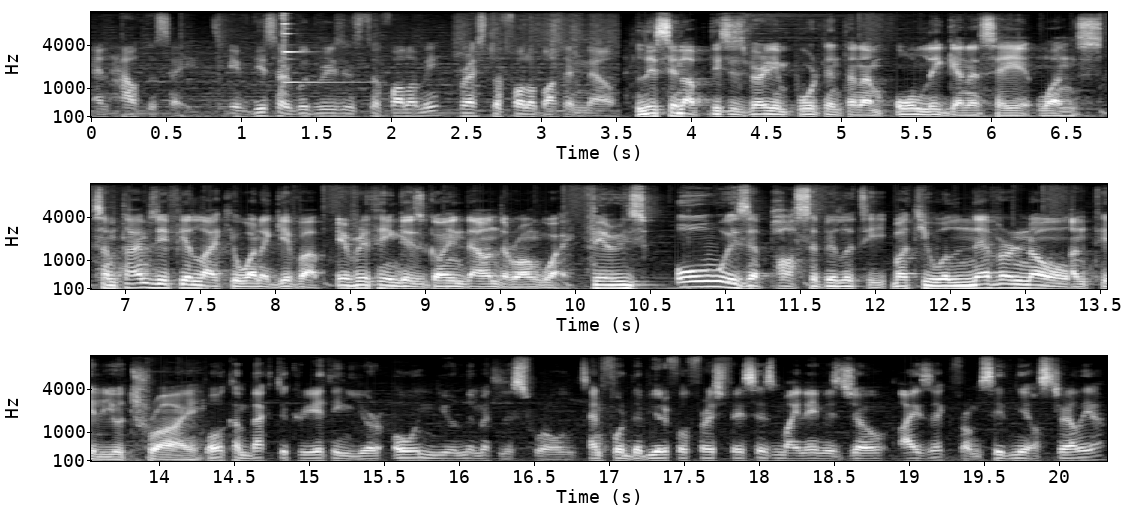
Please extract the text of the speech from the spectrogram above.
and how to say it. If these are good reasons to follow me, press the follow button now. Listen up, this is very important and I'm only gonna say it once. Sometimes you feel like you wanna give up. Everything is going down the wrong way. There is always a possibility, but you will never know until you try. Welcome back to creating your own new limitless world. And for the beautiful fresh faces, my name is Joe Isaac from Sydney, Australia,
